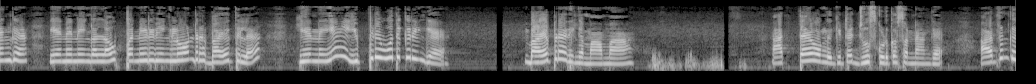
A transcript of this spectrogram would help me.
எங்க? என்ன நீங்க லவ் பண்ணிடுவீங்களோன்ற பயத்துல என்ன ஏன் இப்படி ஒதுக்குறீங்க? பயப்படாதீங்க மாமா. அத்தை உங்ககிட்ட ஜூஸ் கொடுக்க சொன்னாங்க. அதுங்க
